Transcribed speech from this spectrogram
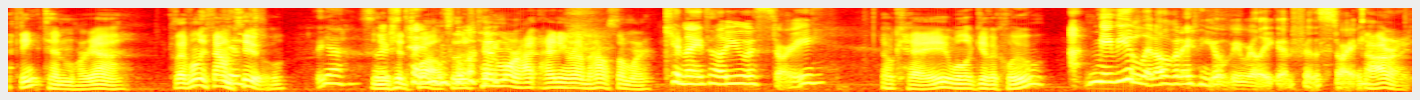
I think 10 more, yeah. Because I've only found It's- two. Yeah. So And you 10 12. So there's 10 more hi- hiding around the house somewhere. Can I tell you a story? Okay, will it give a clue? Uh, Maybe a little, but I think it'll be really good for the story. All right.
